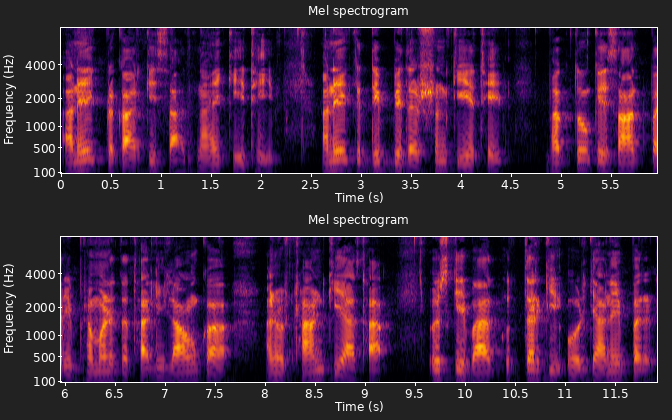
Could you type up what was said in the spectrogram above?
अनेक प्रकार की साधनाएँ की थी, अनेक दिव्य दर्शन किए थे। भक्तों के साथ परिभ्रमण तथा लीलाओं का अनुष्ठान किया था। उसके बाद उत्तर की ओर जाने पर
